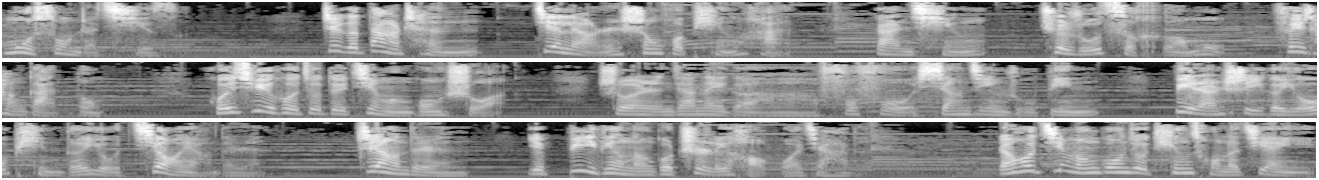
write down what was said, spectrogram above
目送着妻子。这个大臣见两人生活贫寒，感情却如此和睦，非常感动。回去以后就对晋文公说：“说人家那个夫妇相敬如宾，必然是一个有品德、有教养的人。这样的人也必定能够治理好国家的。”然后晋文公就听从了建议。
